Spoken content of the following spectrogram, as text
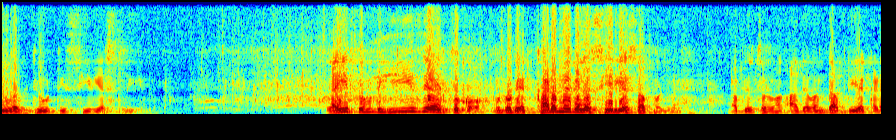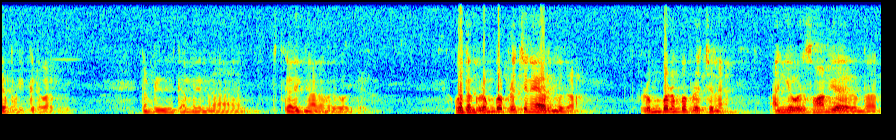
your duty seriously life வந்து ஈஸியாக எடுத்துக்கோ. உன்னுடைய கடமைகளை சீரியஸாக பண்ணு. அப்படின்னு சொல்லுவாங்க. அதை வந்து அப்படியே கடைப்பிடிக்கிறவர் அப்படி கம்மி கலிஞானம் அவர்கள் ஒருத்தங்க ரொம்ப பிரச்சனையாக இருந்ததான் ரொம்ப ரொம்ப பிரச்சனை. அங்கே ஒரு சாமியார் இருந்தார்.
